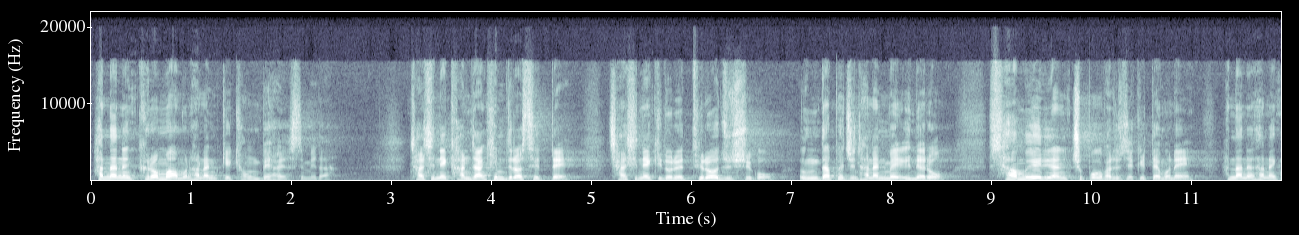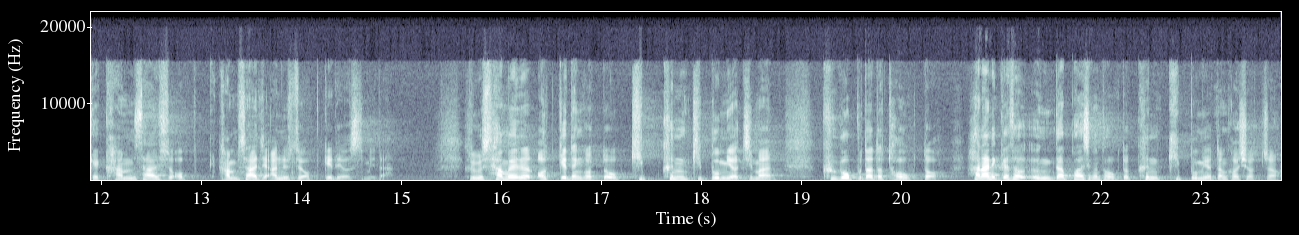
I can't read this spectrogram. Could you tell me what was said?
한나는 그런 마음으로 하나님께 경배하였습니다. 자신이 가장 힘들었을 때 자신의 기도를 들어주시고 응답해 준 하나님의 은혜로 사무엘이라는 축복을 있기 때문에 하나는 하나님께 감사할 수 없, 감사하지 않을 수 없게 되었습니다. 그리고 사무엘을 얻게 된 것도 큰 기쁨이었지만 그것보다도 더욱더 하나님께서 응답하신 건 더욱더 큰 기쁨이었던 것이었죠.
